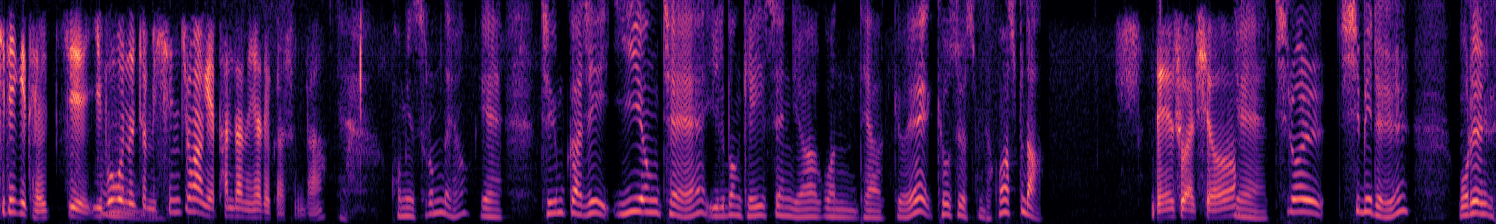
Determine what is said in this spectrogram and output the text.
실익이 될지 이 부분은 음. 좀 신중하게 판단을 해야 될 것 같습니다. 야. 고민스럽네요. 예. 지금까지 이영채 일본 게이센 여학원 대학교의 교수였습니다. 고맙습니다. 네, 수고하십시오. 예. 7월 11일 월요일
